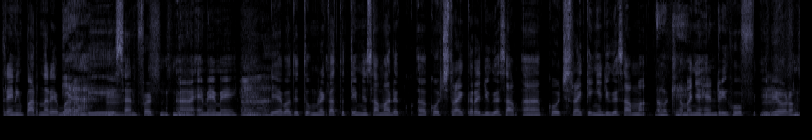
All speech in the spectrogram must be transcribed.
training partner ya bareng Yeah. di Sanford uh, MMA. Dia waktu itu mereka tuh timnya sama ada uh, coach strikernya juga sama, uh, coach strikingnya juga sama. Oke. Namanya Henry Hoof. Jadi dia orang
